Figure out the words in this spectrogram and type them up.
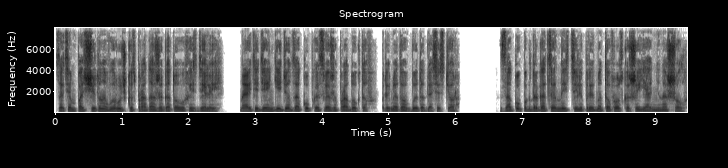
Затем подсчитана выручка с продажи готовых изделий. На эти деньги идет закупка свежих продуктов, предметов быта для сестер. Закупок драгоценностей или предметов роскоши я не нашел.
